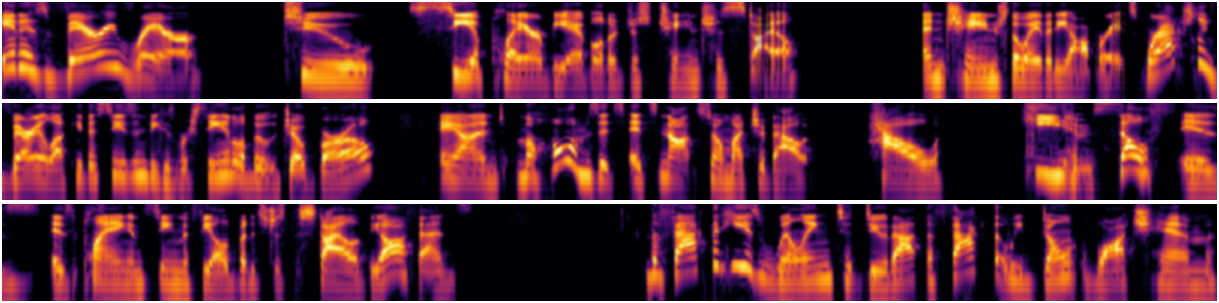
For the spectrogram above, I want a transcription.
It is very rare to see a player be able to just change his style and change the way that he operates. We're actually very lucky this season because we're seeing it a little bit with Joe Burrow and Mahomes. It's it's not so much about how he himself is is playing and seeing the field, but it's just the style of the offense. The fact that he is willing to do that, the fact that we don't watch him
